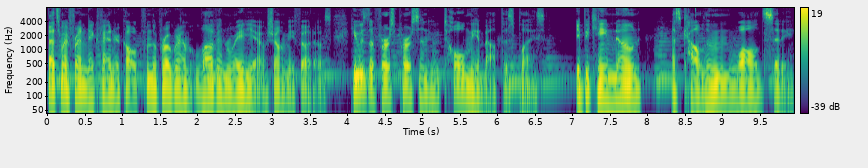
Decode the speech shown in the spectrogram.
That's my friend Nick Vanderkolk from the program Love and Radio showing me photos. He was the first person who told me about this place. It became known as Kowloon Walled City.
